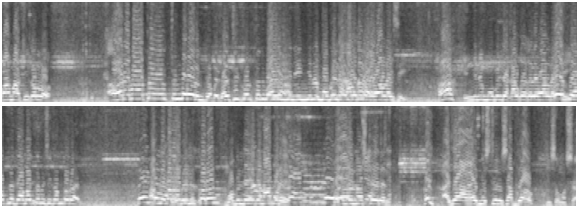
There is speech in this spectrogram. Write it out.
মামা কি করল? আরে চিন্তা করেন গাড়ি ঠিক করতে দিবেন ইঞ্জিনের মোবিলটা কালকা গেলে ভালো লাগছি। হ্যাঁ? ইঞ্জিনের মোবিলটা কালকা গেলে ভালো এই আপনি আমার চেয়ে বেশি কাম করেন। আপনি ভালো আপনি করেন। মোবিলটা যাতে না পড়ে। মোবিলটা নষ্ট দেন আচ্ছা এই মিস্ত্রি সাপ দাও। কি সমস্যা?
